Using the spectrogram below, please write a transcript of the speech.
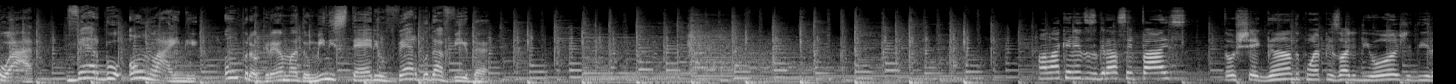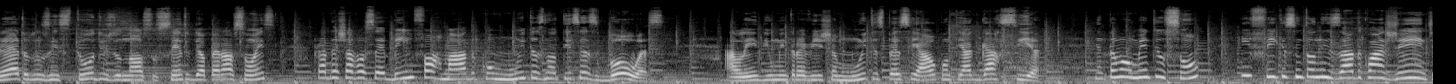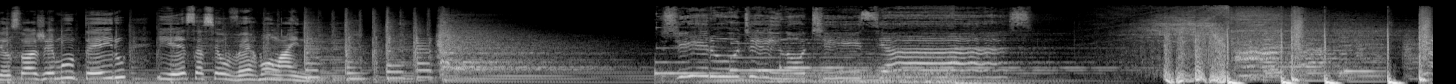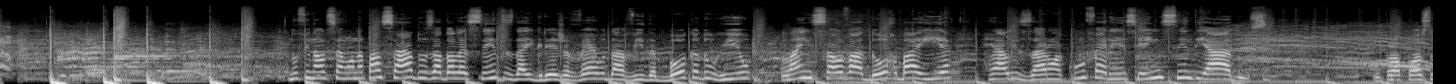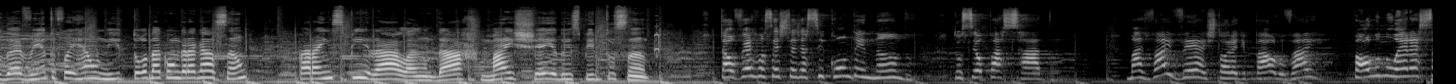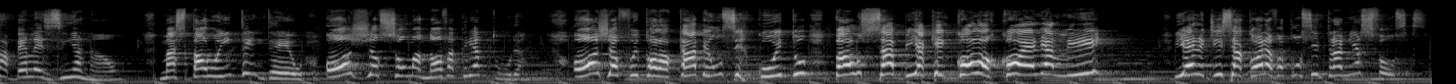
No ar, Verbo Online, um programa do Ministério Verbo da Vida. Olá, queridos, graça e paz. Estou chegando com o episódio de hoje, direto dos estúdios do nosso centro de operações, para deixar você bem informado com muitas notícias boas, além de uma entrevista muito especial com Tiago Garcia. Então aumente o som e fique sintonizado com a gente. Eu sou a G Monteiro e esse é seu Verbo Online. Giro de notícias. No final de semana passado, os adolescentes da Igreja Verbo da Vida Boca do Rio, lá em Salvador, Bahia, realizaram a conferência Incendiados. O propósito do evento foi reunir toda a congregação para inspirá-la a andar mais cheia do Espírito Santo. Talvez você esteja se condenando do seu passado. Mas vai ver a história de Paulo, vai. Paulo não era essa belezinha, não. Mas Paulo entendeu: hoje eu sou uma nova criatura. Hoje eu fui colocado em um circuito. Paulo sabia quem colocou ele ali. E ele disse: agora eu vou concentrar minhas forças.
